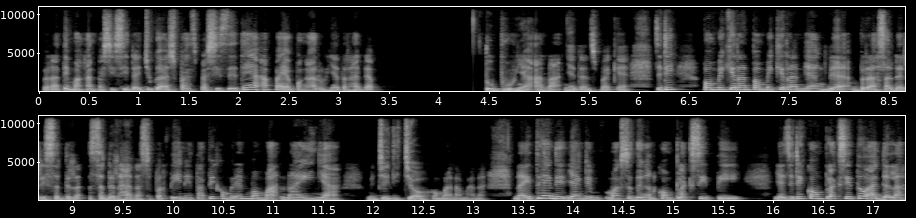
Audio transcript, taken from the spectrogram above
berarti makan pestisida juga. Pestisidanya apa ya pengaruhnya terhadap tubuhnya anaknya dan sebagainya. Jadi pemikiran-pemikiran yang berasal dari sederhana seperti ini, tapi kemudian memaknainya menjadi jauh ke mana-mana. Nah itu yang di, yang dimaksud dengan complexity. Ya jadi kompleks itu adalah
